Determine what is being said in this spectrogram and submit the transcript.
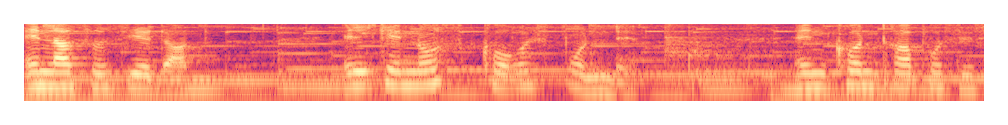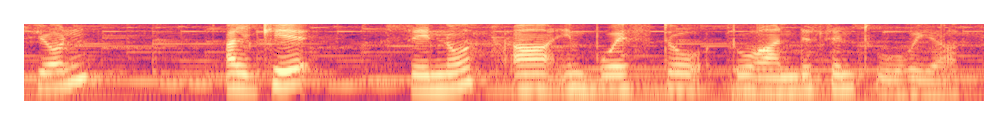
en la sociedad, el que nos corresponde, en contraposición al que se nos ha impuesto durante centurias.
